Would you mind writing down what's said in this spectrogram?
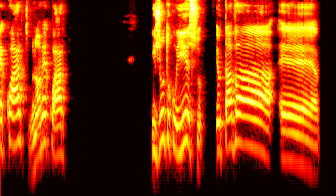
É quarto. O nome é quarto. E junto com isso, eu estava é,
